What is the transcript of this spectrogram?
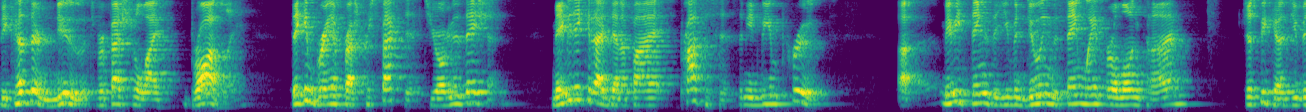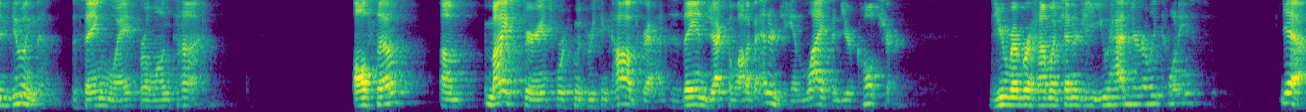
because they're new to professional life broadly, they can bring a fresh perspective to your organization. Maybe they could identify processes that need to be improved. Uh, maybe things that you've been doing the same way for a long time, just because you've been doing them the same way for a long time. Also, um, my experience working with recent college grads is they inject a lot of energy and life into your culture. Do you remember how much energy you had in your early 20s? Yeah.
